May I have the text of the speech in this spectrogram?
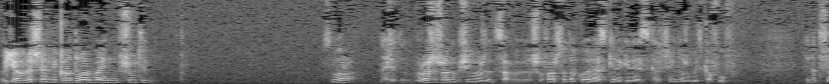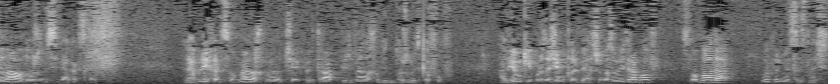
В Йовле шенли кродрор баинен пшутин. Свора. Значит, в Роша Шона почему нужно это самое? Шуфар что такое? Лазкира кейдес как Человек должен быть кафуф. Этот фила, он должен себя, как сказать, Лямли хальцу мелах, мелах, человек перед раб, перед мелахом должен быть кафуф. А в Йом Кипур зачем клубят? Чтобы освободить рабов. Свобода. Выпрямиться, значит.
